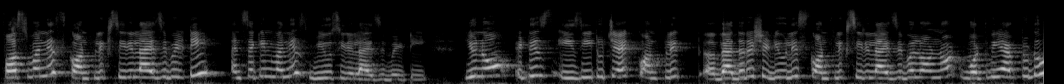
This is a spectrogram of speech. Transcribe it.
First one is conflict serializability and second one is view serializability. you know it is easy to check conflict uh, whether a schedule is conflict serializable or not. What we have to do?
